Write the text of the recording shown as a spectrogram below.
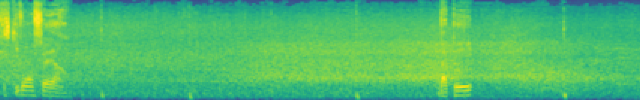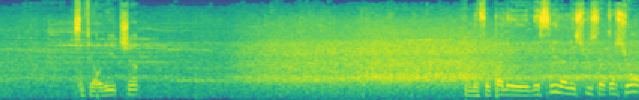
qu'est-ce qu'ils vont en faire Mbappé. Seferovic. Il ne faut pas les laisser là les Suisses, attention.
